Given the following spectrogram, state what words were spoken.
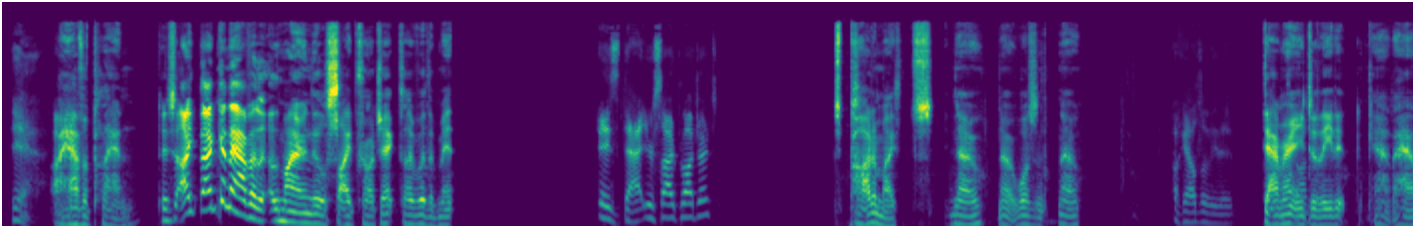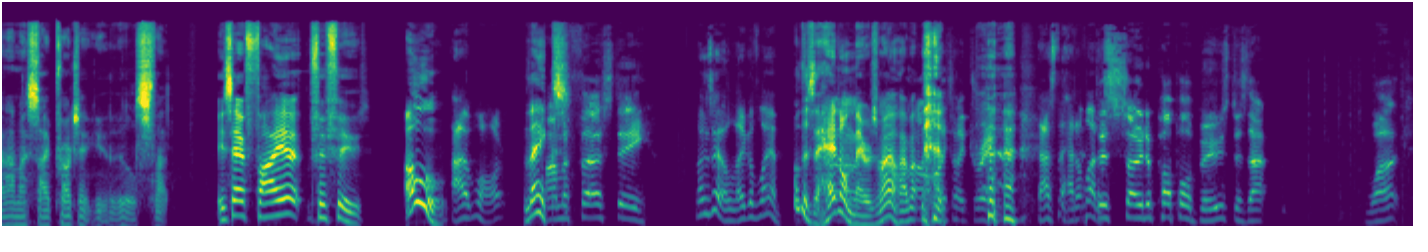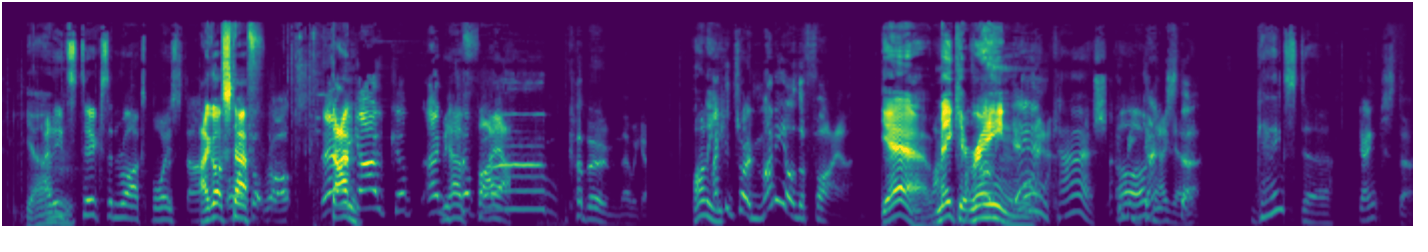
Yeah. I have a plan. There's, I, I'm gonna have a, my own little side project. I would admit, Is that your side project? it's part of my. s- No, no, it wasn't. No, Okay, I'll delete it. Damn it, you delete it. Get the hell out of my side project, you little slut. Is there fire for food? Oh, I well, legs. I'm a thirsty. like I said, a leg of lamb. Oh, there's a head on uh, there as well. How about How that? might I drink? That's the head of Does lettuce. soda pop or booze? Does that work? yeah. I need sticks and rocks, boys. Stuff? I got Oh, stuff. got rocks. There Done. we go. Ka- and We have kaboom! fire. Kaboom! There we go. What are I can throw money on the fire. Yeah, Wow. make it Oh, rain. yeah. Oh, cash. Oh, be okay, I get gangster. it. Gangster. Gangster.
